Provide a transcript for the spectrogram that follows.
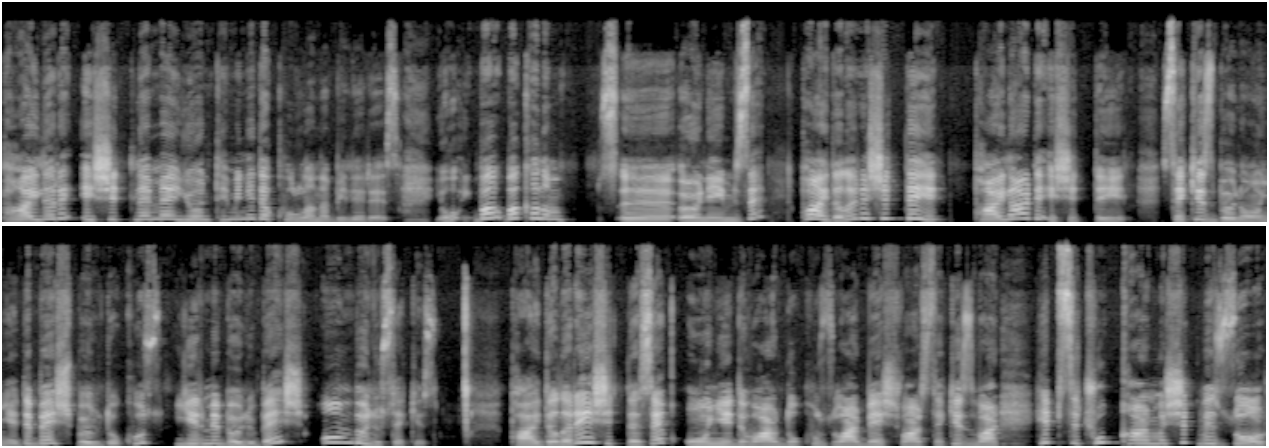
payları eşitleme yöntemini de kullanabiliriz. Ba- bakalım e, örneğimize paydalar eşit değil. Paylar da eşit değil. 8 bölü 17, 5 bölü 9, 20 bölü 5, 10 bölü 8. Paydaları eşitlesek 17 var, 9 var, 5 var, 8 var. Hepsi çok karmaşık ve zor.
